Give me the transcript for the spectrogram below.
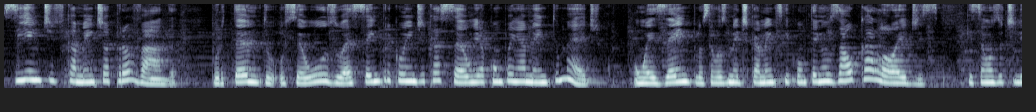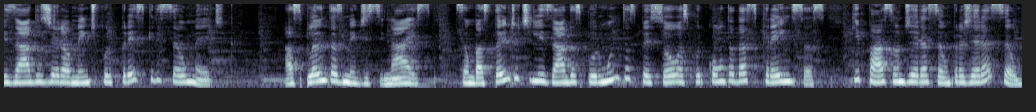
cientificamente aprovada. Portanto, o seu uso é sempre com indicação e acompanhamento médico. Um exemplo são os medicamentos que contêm os alcaloides, que são os utilizados geralmente por prescrição médica. As plantas medicinais são bastante utilizadas por muitas pessoas por conta das crenças que passam de geração para geração,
